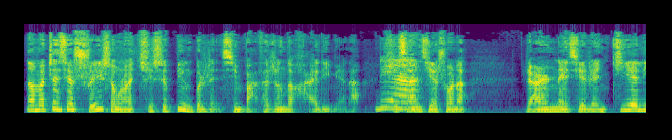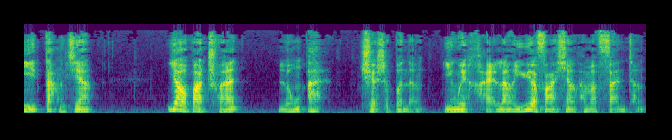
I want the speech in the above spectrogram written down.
那么这些水手呢，其实并不忍心把他扔到海里面呢。十三节说呢，然而那些人接力荡江，要把船拢岸，确实不能，因为海浪越发向他们翻腾。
